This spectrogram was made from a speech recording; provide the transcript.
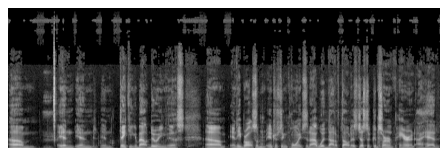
um, in in in thinking about doing this. Um, and he brought some interesting points that I would not have thought. As just a concerned parent, I had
